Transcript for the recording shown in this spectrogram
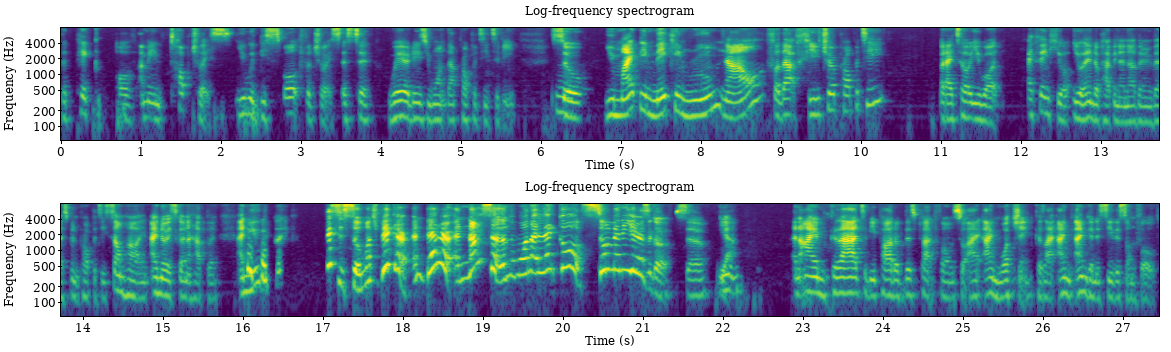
the pick of, I mean, top choice. You would be spoiled for choice as to where it is you want that property to be. Mm. So you might be making room now for that future property. But I tell you what, I think you'll, you'll end up having another investment property somehow. I know it's going to happen. And you'll be like, this is so much bigger and better and nicer than the one I let go of so many years ago. So yeah. And I am glad to be part of this platform. So I, I'm watching because I'm, I'm going to see this unfold.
